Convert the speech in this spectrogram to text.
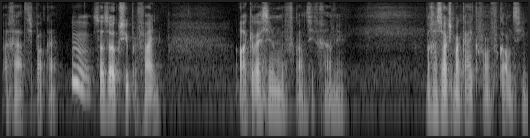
gratis pakken. Mm. Dus dat is ook super fijn. Oh, ik heb echt zin om op vakantie te gaan nu. We gaan straks maar kijken voor een vakantie.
